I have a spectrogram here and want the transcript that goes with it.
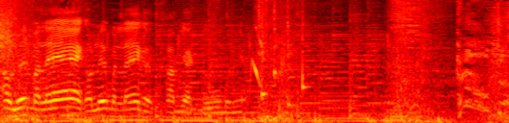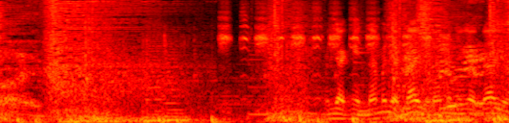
เอาเลือดมาแลก เอาเลือดมาแลกกับความอยากดูมึงมันอยากเห็นนะ มันอยากได้อยู่นะ มันอยากได้อยู่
